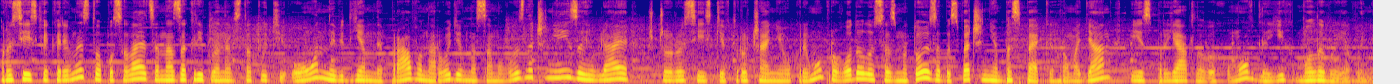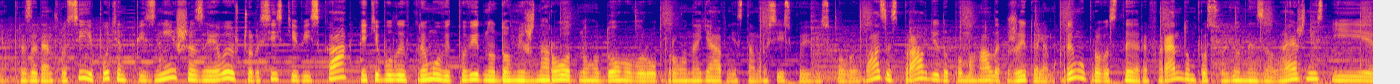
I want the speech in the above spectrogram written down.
Російське керівництво посилається на закріплене в статуті ООН невід'ємне право народів на самовизначення і заявляє, що російське втручання у Криму проводилося з метою забезпечення безпеки громадян і сприятливих умов для їх волевиявлення. Президент Росії Путін пізніше заявив, що російські війська, які були в Криму відповідно до міжнародного договору про наявність там російської військової бази, справді допомагали жителям Криму провести референдум про свою незалежність і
